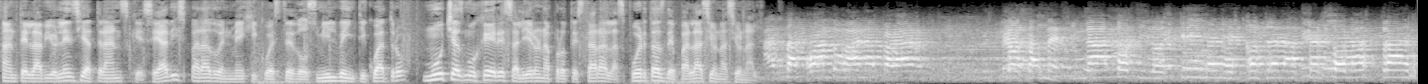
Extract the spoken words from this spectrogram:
Ante la violencia trans que se ha disparado en México este 2024, muchas mujeres salieron a protestar a las puertas de Palacio Nacional. ¿Hasta cuándo van a parar los y los crímenes contra las personas trans?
